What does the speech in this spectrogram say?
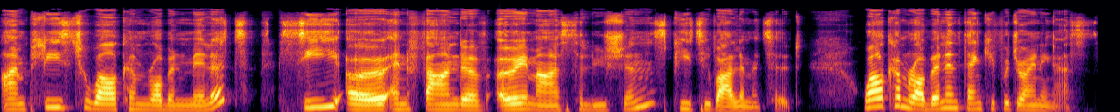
I'm pleased to welcome Robyn Mellett, CEO and founder of OMI Solutions Pty Limited. Welcome, Robyn, and thank you for joining us.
